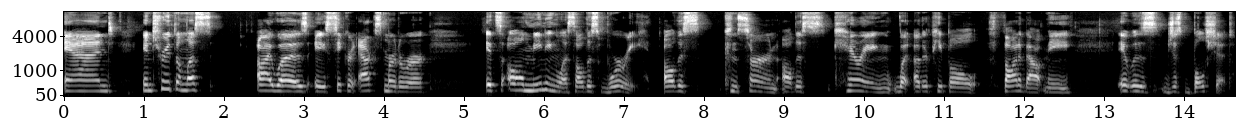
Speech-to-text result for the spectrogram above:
And in truth, unless I was a secret axe murderer, it's all meaningless. All this worry, all this concern, all this caring what other people thought about me. It was just bullshit.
